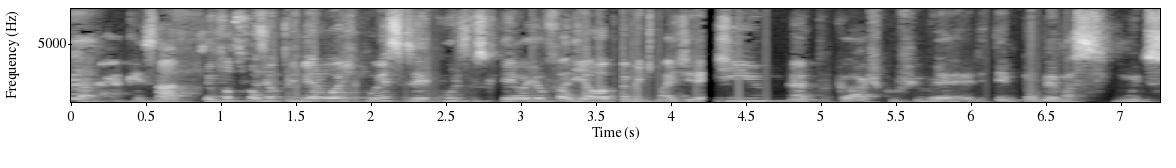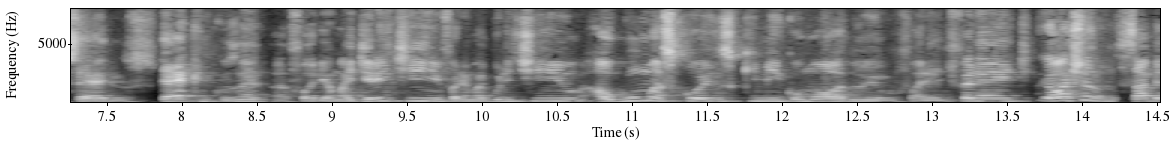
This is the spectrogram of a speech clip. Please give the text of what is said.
é, quem sabe? Se eu fosse fazer o primeiro hoje com esses recursos que tem hoje, eu faria, obviamente, mais direitinho, né? Porque eu acho que o filme ele tem problemas muito sérios técnicos, né? Eu faria mais direitinho, faria mais bonitinho. Algumas coisas que me incomodam eu faria diferente. Eu acho, sabe,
